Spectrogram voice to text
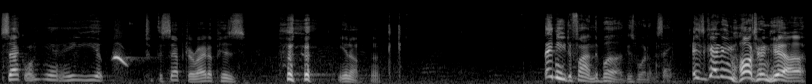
Second one, yeah, he uh, took the scepter right up his, you know. uh, They need to find the bug, is what I'm saying. It's getting hot in here.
